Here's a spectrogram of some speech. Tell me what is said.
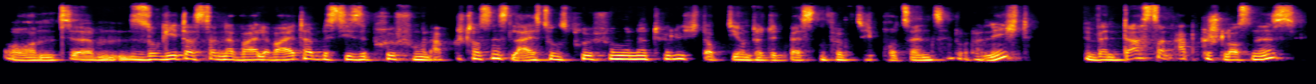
Und ähm, so geht das dann eine Weile weiter, bis diese Prüfungen abgeschlossen ist. Leistungsprüfungen natürlich, ob die unter den besten 50 Prozent sind oder nicht. Und wenn das dann abgeschlossen ist,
